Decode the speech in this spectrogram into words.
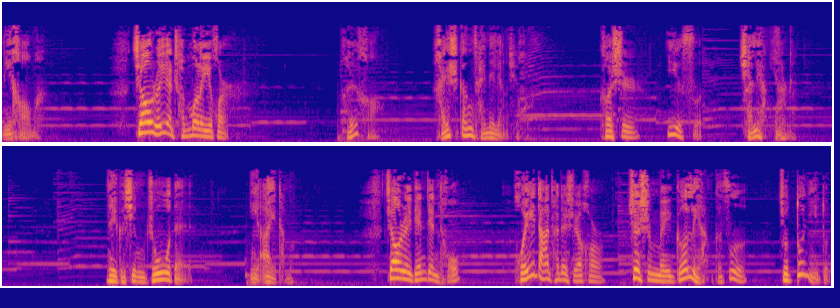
你好吗？”焦蕊也沉默了一会儿，很好，还是刚才那两句话。可是意思全两样了。那个姓朱的，你爱他吗？焦瑞点点头，回答他的时候却是每隔两个字就顿一顿。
